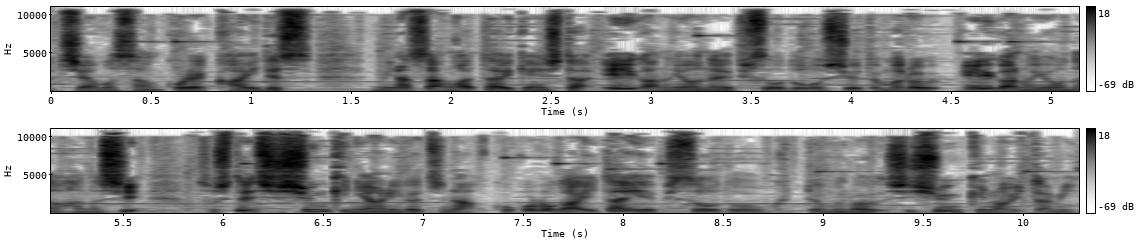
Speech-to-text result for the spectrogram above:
内山さんこれ買いです。皆さんが体験した映画のようなエピソードを教えてもらう映画のような話、そして思春期にありがちな心が痛いエピソードを送ってもらう思春期の痛み、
